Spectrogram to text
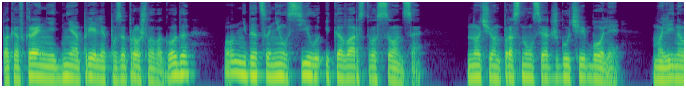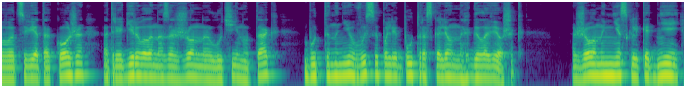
пока в крайние дни апреля позапрошлого года он недооценил силу и коварство солнца. Ночью он проснулся от жгучей боли. Малинового цвета кожа отреагировала на зажженную лучину так, будто на нее высыпали пут раскаленных головешек. Жены несколько дней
